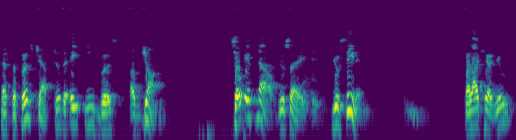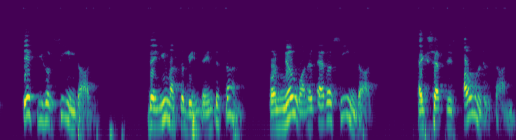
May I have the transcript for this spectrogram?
That's the first chapter, the 18th verse of John. So if now you say, you've seen him, well I tell you, if you have seen God, then you must have been then the Son. For no one has ever seen God except his only Son,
